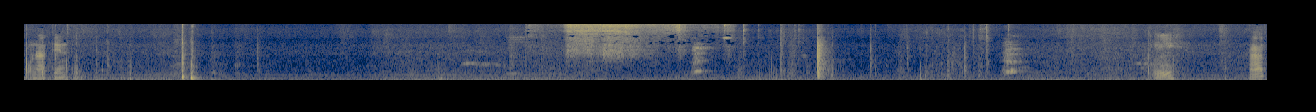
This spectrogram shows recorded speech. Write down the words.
Po natin. Okay. At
